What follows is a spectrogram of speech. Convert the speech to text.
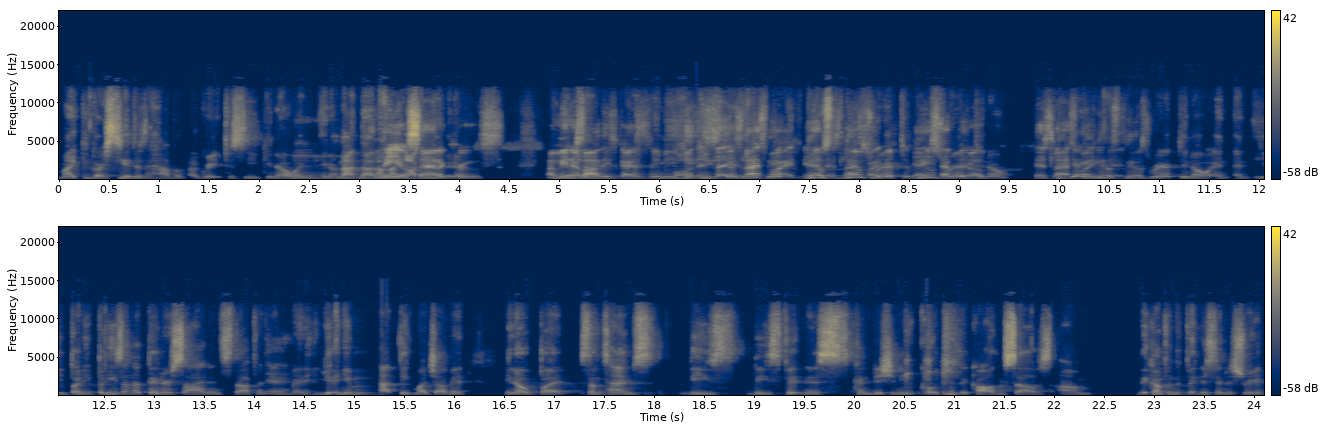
Mikey Garcia doesn't have a, a, great physique, you know, and mm-hmm. you know, not not Leo not Santa Cruz. I mean, Leo a lot Santa, of these guys. I mean, he, he's, his last Leo, fight, yeah, Leo's, Leo's ripped. Yeah, Leo's ripped, you know. His last yeah, fight, Leo's, Leo's ripped, you know, and and he, but he, but he's on the thinner side and stuff, and, yeah. and, and, you, and you not think much of it, you know. But sometimes these these fitness conditioning coaches, they call themselves, um, they come from the fitness industry,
